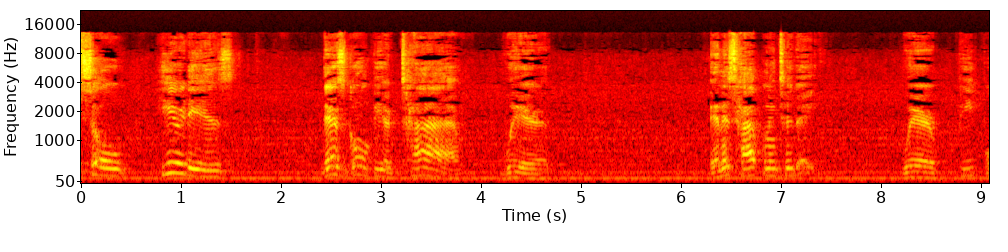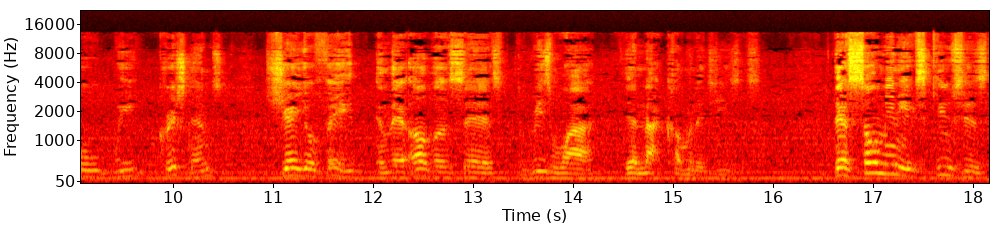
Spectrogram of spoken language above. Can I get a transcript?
so here it is. There's going to be a time where, and it's happening today, where people, we Christians, share your faith, and there are others says the reason why they're not coming to Jesus. There's so many excuses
